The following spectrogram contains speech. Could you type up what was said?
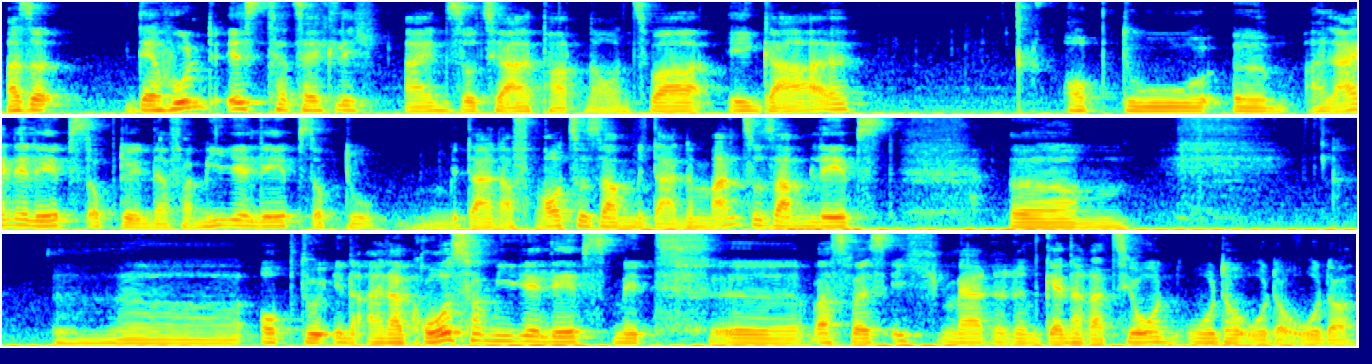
Also der Hund ist tatsächlich ein Sozialpartner und zwar egal, ob du ähm, alleine lebst, ob du in der Familie lebst, ob du mit deiner Frau zusammen, mit deinem Mann zusammenlebst, ähm, äh, ob du in einer Großfamilie lebst mit, äh, was weiß ich, mehreren Generationen oder, oder, oder.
